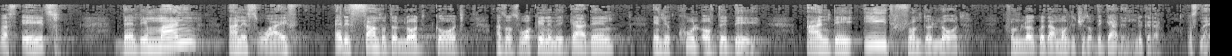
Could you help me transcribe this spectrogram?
Verse 8. Then the man and his wife heard the sound of the Lord God as was walking in the garden in the cool of the day. And they eat from the Lord, from Lord God among the trees of the garden. Look at that. Verse 9.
